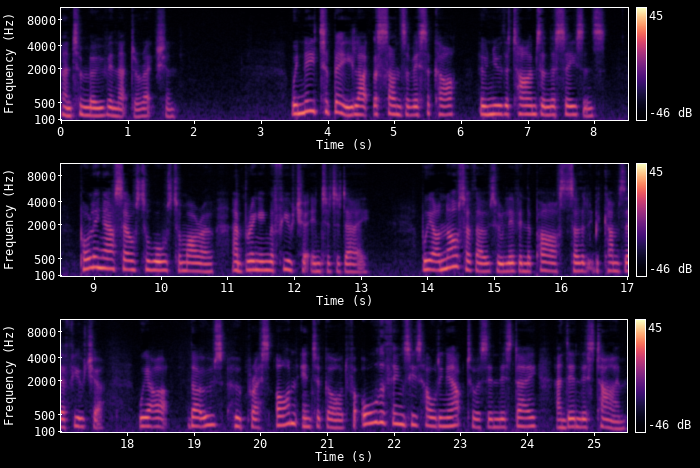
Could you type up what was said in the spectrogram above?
and to move in that direction. We need to be like the sons of Issachar who knew the times and the seasons, pulling ourselves towards tomorrow and bringing the future into today. We are not of those who live in the past so that it becomes their future. We are those who press on into God for all the things He's holding out to us in this day and in this time.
